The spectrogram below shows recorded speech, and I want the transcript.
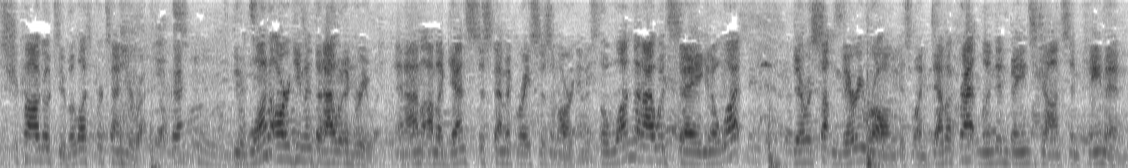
Chicago too, but let's pretend you're right, okay? The one argument that I would agree with, and I'm, I'm against systemic racism arguments, the one that I would say, you know what, there was something very wrong is when Democrat Lyndon Baines Johnson came in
